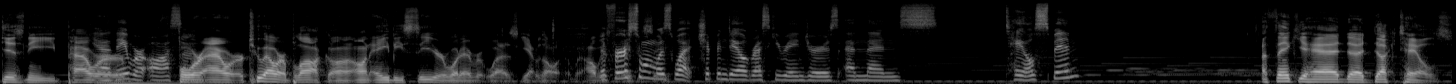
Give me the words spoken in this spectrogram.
Disney Power. Yeah, they were awesome. Four hour or two hour block on, on ABC or whatever it was. Yeah, it was all. The first one was what? Chippendale Rescue Rangers, and then S- Tailspin, I think you had uh, Ducktales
